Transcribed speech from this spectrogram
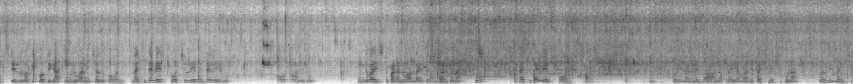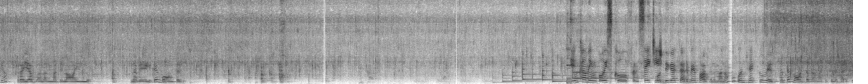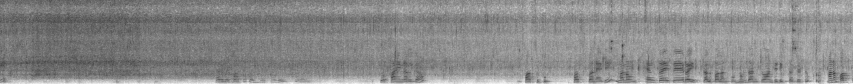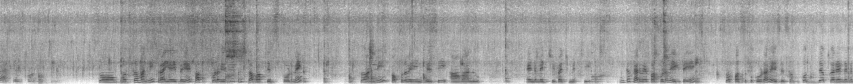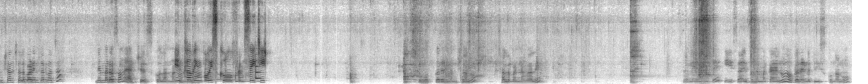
నెక్స్ట్ ఇందులోకి కొద్దిగా ఇంగువని చల్లుకోవాలి. నచ్చితే వేసుకోవచ్చు లేదంటే లేదు. అవసరం లేదు. ఇంగువ ఇష్టపడని వాళ్ళు అయితే ఉంటారు కదా సో నచ్చితే వేసుకోవాలి సో ఇవన్నీ బాగా ఫ్రై అవ్వాలి. పచ్చిమిర్చి కూడా చూడండి మంచిగా ఫ్రై అవ్వాలన్నమాట ఇలా ఆయిల్లో. ఇలా వేగితే బాగుంటుంది. Incoming voice call from Sati. కొద్దిగా కరివేపాకును మనం కొంచెం ఎక్కువ వేసుకుంటే బాగుంటుంది అన్నమాట పులిహోరకి. కరివేపాకు కొంచెం ఎక్కువ వేసుకోవాలి. సో ఫైనల్గా పసుపు. పసుపు అనేది మనం ఎంత అయితే రైస్ కలపాలనుకుంటున్నాం దాని క్వాంటిటీకి తగ్గట్టు మనం పసుపు యాడ్ చేసుకోవాల్సి వస్తుంది. సో మొత్తం అన్నీ ఫ్రై అయిపోయాయి. పసుపు కూడా వేసి ఇప్పుడు స్టవ్ ఆఫ్ చేసుకోవడమే. సో అన్నీ పప్పులు వేయించేసి ఆవాలు ఎండుమిర్చి పచ్చిమిర్చి ఇంకా కరివేపాకు కూడా వేగిపోయాయి సో పసుపు కూడా వేసేసాం. కొద్ది ఒక్క రెండు నిమిషాలు చల్లబడిన తర్వాత నిమ్మరసం యాడ్ చేసుకోవాలన్నమాట. సో ఒక్క రెండు నిమిషాలు చల్లబడినవ్వాలి. సో నేనైతే ఈ సైజు నిమ్మకాయలు ఒక రెండు తీసుకున్నాను.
